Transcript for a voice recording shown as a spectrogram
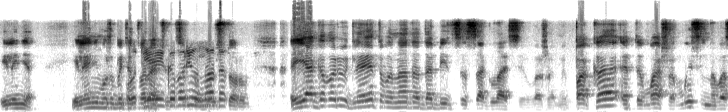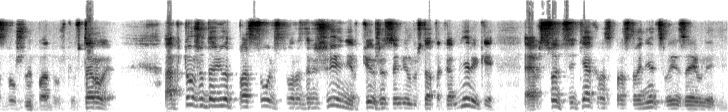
или нет? Или они, может быть, вот отворачиваются я говорю, в другую надо... сторону? Я говорю, для этого надо добиться согласия, уважаемые. Пока это ваша мысль на воздушной подушке. Второе. А кто же дает посольству разрешение в тех же Соединенных Штатах Америки э, в соцсетях распространять свои заявления?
